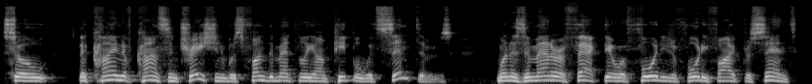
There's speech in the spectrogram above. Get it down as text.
So the kind of concentration was fundamentally on people with symptoms, when as a matter of fact, there were 40 to 45%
